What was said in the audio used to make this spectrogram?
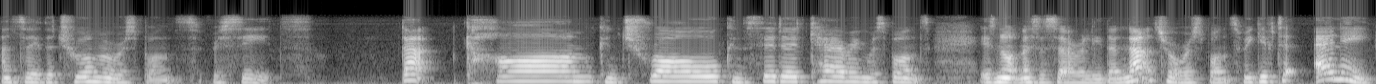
and so the trauma response recedes. That calm, control, considered, caring response is not necessarily the natural response we give to any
